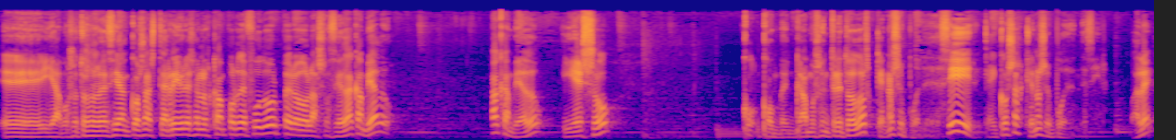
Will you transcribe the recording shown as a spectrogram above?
Eh, y a vosotros os decían cosas terribles en los campos de fútbol, pero la sociedad ha cambiado. Ha cambiado. Y eso, co- convengamos entre todos que no se puede decir, que hay cosas que no se pueden decir, ¿vale?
